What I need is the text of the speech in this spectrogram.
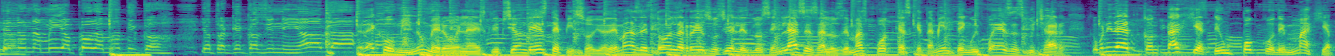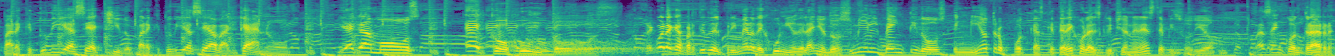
Tiene una amiga problemática y otra que casi ni habla. Te dejo mi número en la descripción de este episodio, además de todas las redes sociales, los enlaces a los demás podcasts que también tengo y puedes escuchar. Comunidad, contágiate un poco de magia para que tu día sea chido, para que tu día sea bacano. Y hagamos eco juntos. Recuerda que a partir del primero de junio del año 2022, en mi otro podcast que te dejo la descripción en este episodio, vas a encontrar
